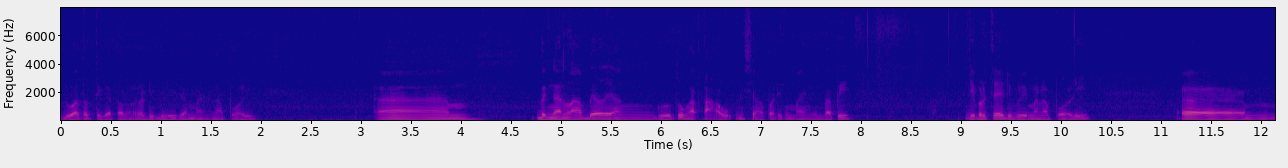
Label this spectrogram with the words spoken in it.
dua atau tiga tahun lalu dibeli sama Napoli dengan label yang dulu tuh nggak tahu nih siapa di pemain tapi dipercaya dibeli sama Napoli um,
